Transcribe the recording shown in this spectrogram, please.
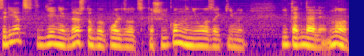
средств, денег, да, чтобы пользоваться кошельком, на него закинуть и так далее. Но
